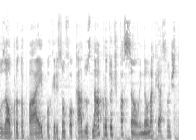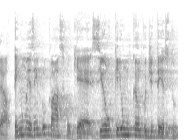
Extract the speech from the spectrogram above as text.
usar o Protopy, porque eles são focados na prototipação e não na criação de tela. Tem um exemplo clássico, que é, se eu crio um campo de texto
